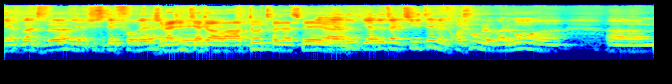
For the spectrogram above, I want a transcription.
il n'y a pas de fleuve, il y a juste des forêts. J'imagine qu'il y a avoir d'autres aspects. Euh, il y a d'autres activités, mais franchement, globalement, euh, euh,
